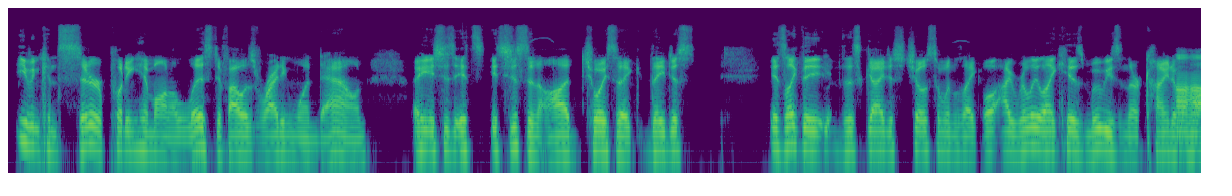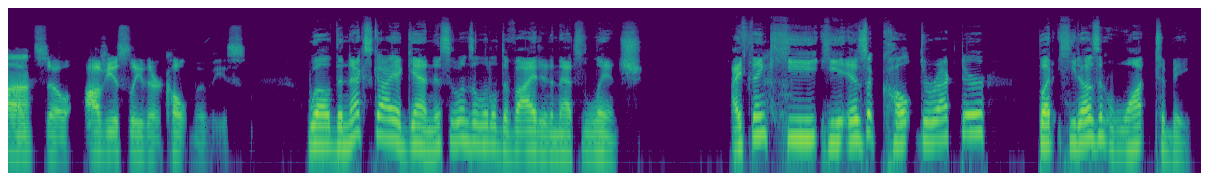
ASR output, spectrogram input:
even consider putting him on a list if I was writing one down. I mean, it's just it's it's just an odd choice. Like they just it's like they this guy just chose someone who's like, well, I really like his movies and they're kind of Uh-huh. odd, so obviously they're cult movies. Well, the next guy again, this one's a little divided, and that's Lynch. I think he he is a cult director, but he doesn't want to be.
